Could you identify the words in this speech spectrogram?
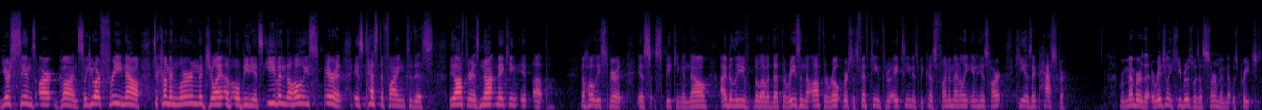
your sins are gone. So you are free now to come and learn the joy of obedience. Even the Holy Spirit is testifying to this. The author is not making it up the Holy Spirit is speaking. And now I believe, beloved, that the reason the author wrote verses 15 through 18 is because fundamentally in his heart, he is a pastor. Remember that originally Hebrews was a sermon that was preached.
